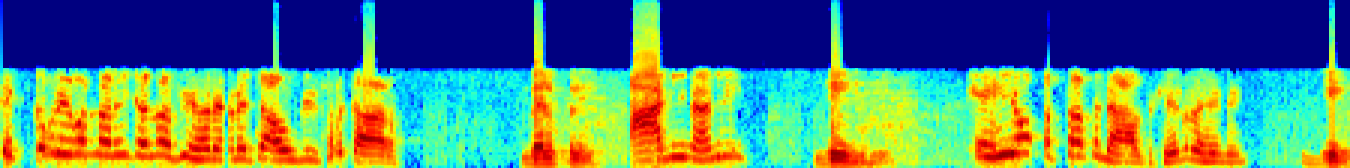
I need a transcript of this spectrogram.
ਇੱਕ ਵੀ ਬੰਦਾ ਨਹੀਂ ਕਹਿੰਦਾ ਸੀ ਹਰਿਆਣੇ 'ਚ ਆਊਗੀ ਸਰਕਾਰ। ਬਿਲਕੁਲ। ਆ ਗਈ ਨਾ ਜੀ ਜੀ। ਜੀ। ਇਹੀ ਉਹ ਪੱਤਾ ਪੰਜਾਬ 'ਚ ਖੇਡ ਰਹੇ ਨੇ। ਜੀ।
